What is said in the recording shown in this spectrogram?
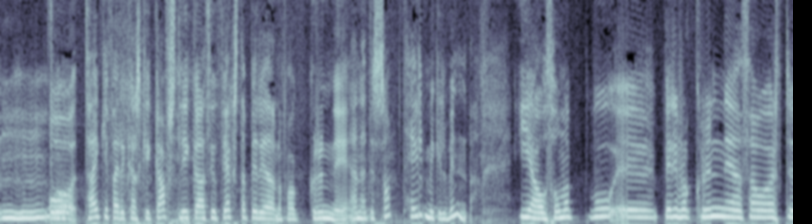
Mm -hmm. og, tækifæri kannski gafst líka að þú fjækst að byrja þannig að fá grunni en þetta er samt heilmikil vinna. Já, þó maður uh, byrja frá grunni að þá ertu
